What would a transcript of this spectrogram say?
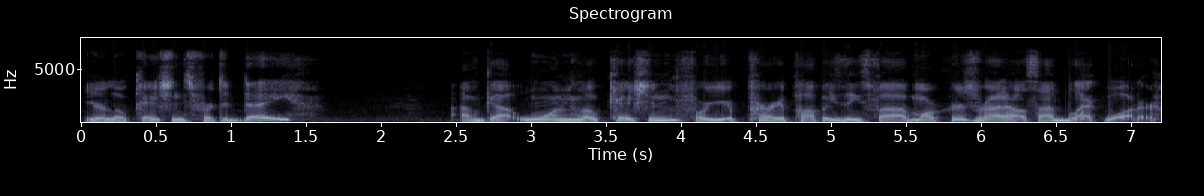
your locations for today. I've got one location for your prairie poppies, these five markers right outside Blackwater.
